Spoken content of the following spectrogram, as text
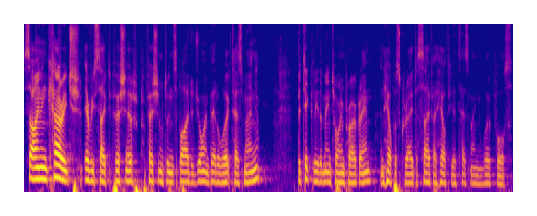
So I encourage every safety professional to inspire to join Better Work Tasmania, particularly the mentoring program, and help us create a safer, healthier Tasmanian workforce.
